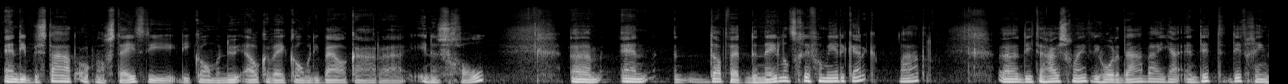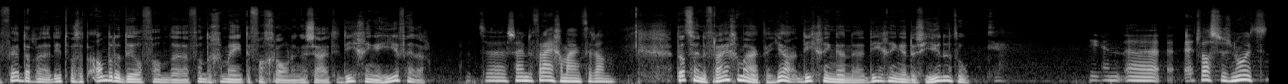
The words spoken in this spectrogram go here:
En die bestaat ook nog steeds. Die, die komen nu elke week komen die bij elkaar in een school. Um, en dat werd de Nederlands gereformeerde kerk later. Uh, die tehuisgemeente, die hoorde daarbij. Ja, en dit, dit ging verder. Uh, dit was het andere deel van de, van de gemeente van Groningen-Zuid. Die gingen hier verder. Dat uh, zijn de vrijgemaakten dan? Dat zijn de vrijgemaakten, ja. Die gingen, die gingen dus hier naartoe. Ja. En het was dus nooit,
